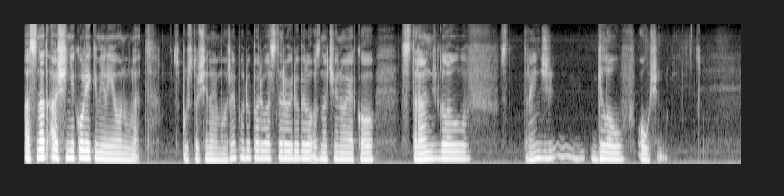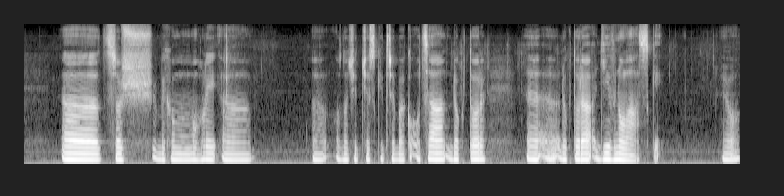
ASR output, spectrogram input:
a snad až několik milionů let. Spustošené moře po dopadu asteroidu bylo označeno jako Strange Glove, Strange Glove Ocean. Uh, což bychom mohli uh, označit česky třeba jako oceán doktor, uh, doktora divnolásky. Jo?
